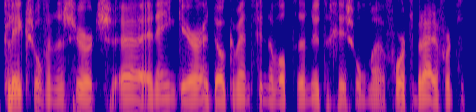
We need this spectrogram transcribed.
kliks of in een search uh, in één keer het document vinden wat uh, nuttig is om uh, voor te bereiden voor de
